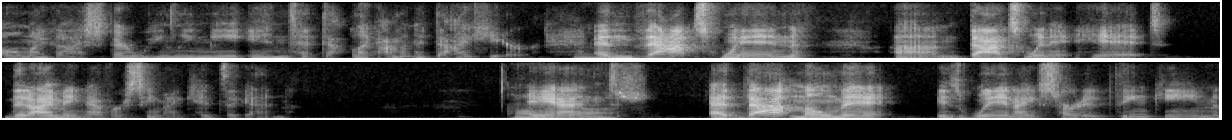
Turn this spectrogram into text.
oh my gosh they're wheeling me in to die like i'm gonna die here mm-hmm. and that's when um that's when it hit that i may never see my kids again oh and gosh. at that moment is when i started thinking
